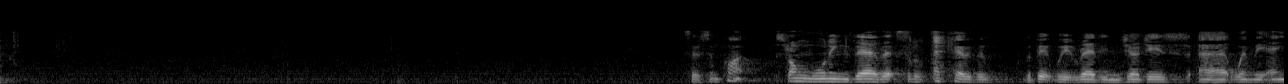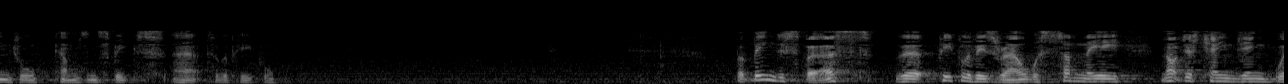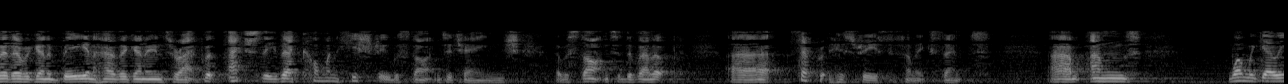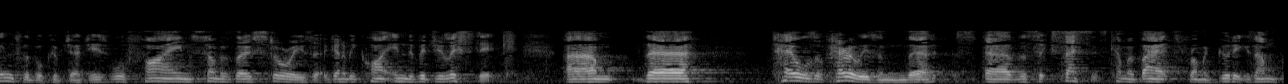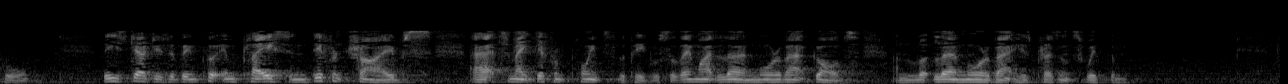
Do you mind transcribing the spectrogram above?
So, some quite strong warnings there that sort of echo the the bit we read in Judges uh, when the angel comes and speaks uh, to the people. But being dispersed, the people of Israel were suddenly not just changing where they were going to be and how they're going to interact, but actually their common history was starting to change. They were starting to develop uh, separate histories to some extent. Um, and when we go into the book of Judges, we'll find some of those stories that are going to be quite individualistic. Um, they're tales of heroism, they're, uh, the success that's come about from a good example. These judges have been put in place in different tribes uh, to make different points to the people so they might learn more about God and learn more about His presence with them.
